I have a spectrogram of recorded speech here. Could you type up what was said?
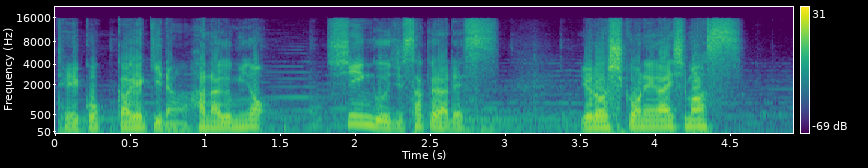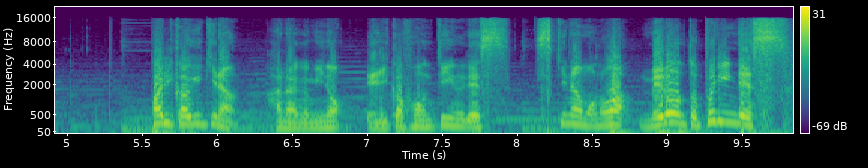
帝国歌劇団花組の新宮寺さくらです。よろしくお願いします。パリ歌劇団花組のエリカ・フォンティーヌです。好きなものはメロンとプリンです。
